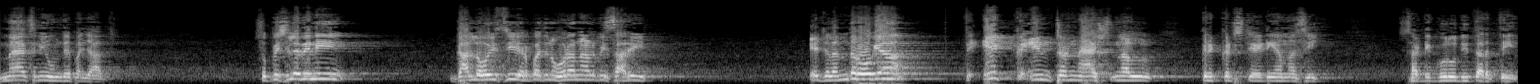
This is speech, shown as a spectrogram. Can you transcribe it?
ਮੈਚ ਨਹੀਂ ਹੁੰਦੇ ਪੰਜਾਬ 'ਚ। ਸੋ ਪਿਛਲੇ ਦਿਨੀ ਗੱਲ ਹੋਈ ਸੀ, ਹਰਭਜਨ ਹੋਰਾਂ ਨਾਲ ਵੀ ਸਾਰੀ। ਇਹ ਜਲੰਧਰ ਹੋ ਗਿਆ ਤੇ ਇੱਕ ਇੰਟਰਨੈਸ਼ਨਲ ਕ੍ਰਿਕਟ ਸਟੇਡੀਅਮ ਅਸੀਂ ਸਾਡੀ ਗੁਰੂ ਦੀ ਧਰਤੀ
